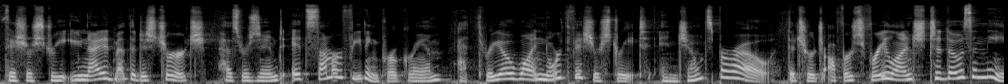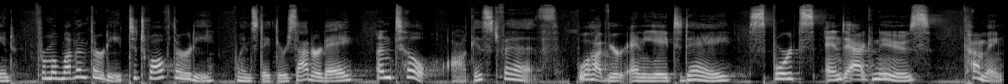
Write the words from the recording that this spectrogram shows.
Fisher Street United Methodist Church has resumed its summer feeding program at 301 North Fisher Street in Jonesboro. The church offers free lunch to those in need from 11:30 to 12:30 Wednesday through Saturday until August 5th. We'll have your NEA Today, sports and ag news coming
